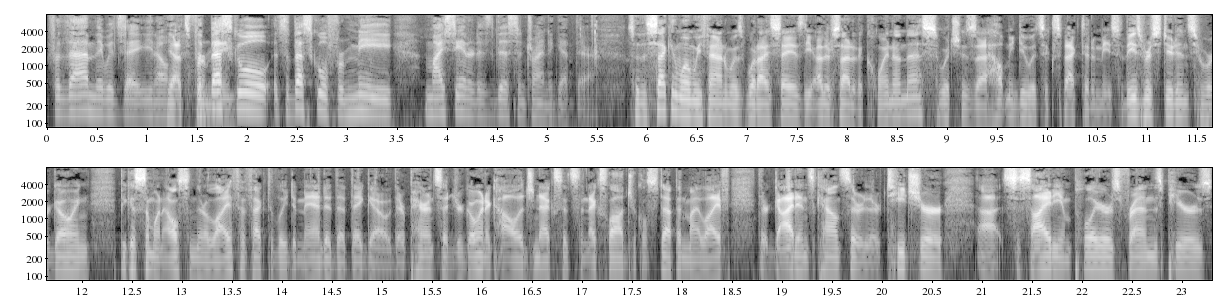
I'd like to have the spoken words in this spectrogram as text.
for them, they would say, you know, yeah, it's the me. best school. It's the best school for me. My standard is this, and trying to get there. So the second one we found was what I say is the other side of the coin on this, which is uh, help me do what's expected of me. So these were students who were going because someone else in their life effectively demanded that they go. Their parents said, "You're going to college next. It's the next logical step in my life." Their guidance counselor, their teacher, uh, society, employers, friends, peers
